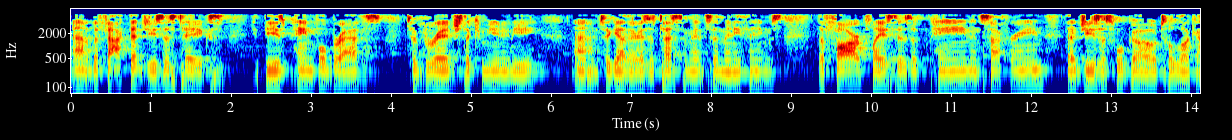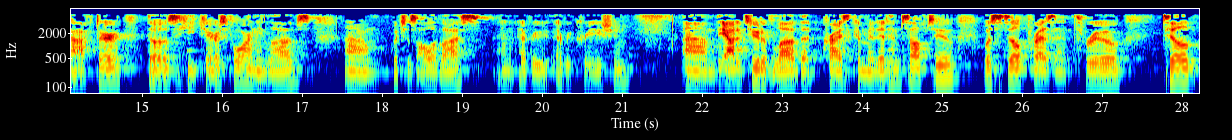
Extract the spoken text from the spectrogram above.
Um, the fact that Jesus takes these painful breaths to bridge the community um, together is a testament to many things. The far places of pain and suffering that Jesus will go to look after those he cares for and he loves, um, which is all of us and every every creation um, the attitude of love that Christ committed himself to was still present through till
